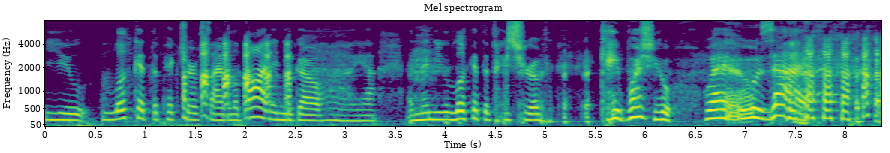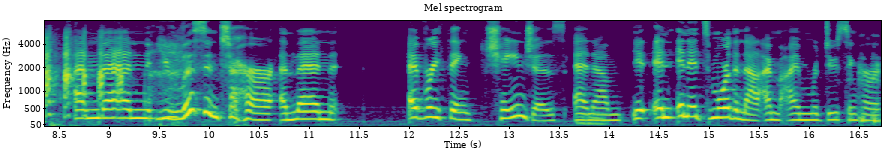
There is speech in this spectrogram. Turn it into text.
you look at the picture of Simon Le Bon and you go, oh yeah, and then you look at the picture of Kate Bush, and you go, well, who's that? and then you listen to her, and then everything changes, and um, it and, and it's more than that. I'm I'm reducing her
